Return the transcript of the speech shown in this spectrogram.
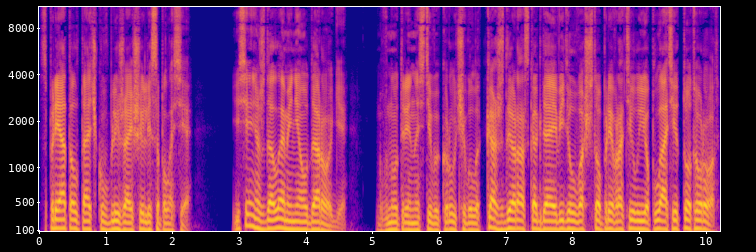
Спрятал тачку в ближайшей лесополосе. Есеня ждала меня у дороги. Внутренности выкручивало каждый раз, когда я видел, во что превратил ее платье тот урод.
